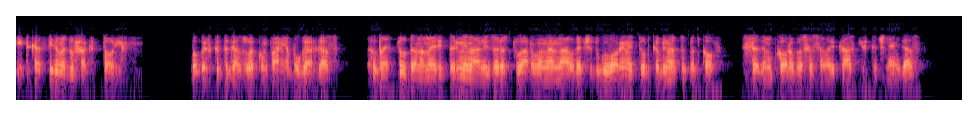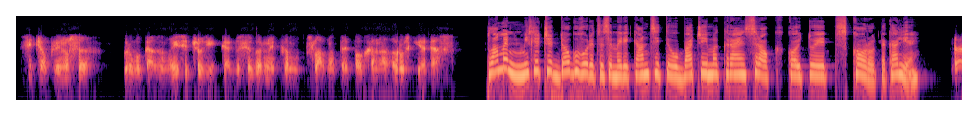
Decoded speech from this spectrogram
И така стигаме до факт втори. Българската газова компания Българгаз вместо да намери терминали за разтоварване на вече договорените от кабинета Петков 7 кораба с американски втечнен газ, си чопли носа, грубо казано, и се чуди как да се върне към славната епоха на руския газ. Пламен, мисля, че договорът с американците обаче има крайен срок, който е скоро, така ли е? Да,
